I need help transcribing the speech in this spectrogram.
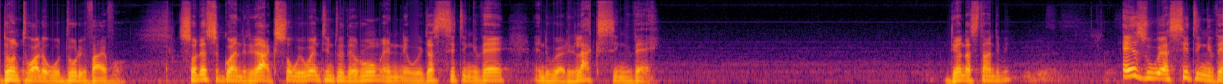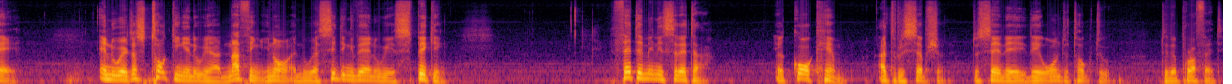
Don't worry, we'll do revival. So let's go and relax. So we went into the room and we were just sitting there and we were relaxing there. Do you understand me? As we were sitting there and we were just talking and we had nothing, you know, and we are sitting there and we are speaking. 30 minutes later, a call came at reception to say they, they want to talk to, to the prophet.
